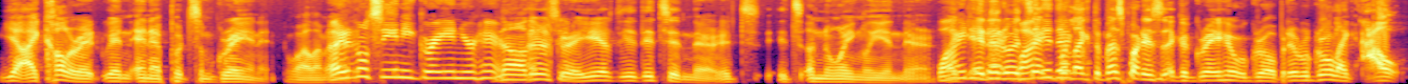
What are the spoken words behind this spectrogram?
Yeah, I color it and, and I put some gray in it while I'm. I it. don't see any gray in your hair. No, I don't there's see- gray. You have, it- it's in there. It's it's annoyingly in there. Why like, did and that- why take- did But that- like the best part is like a gray hair will grow, but it will grow like out.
